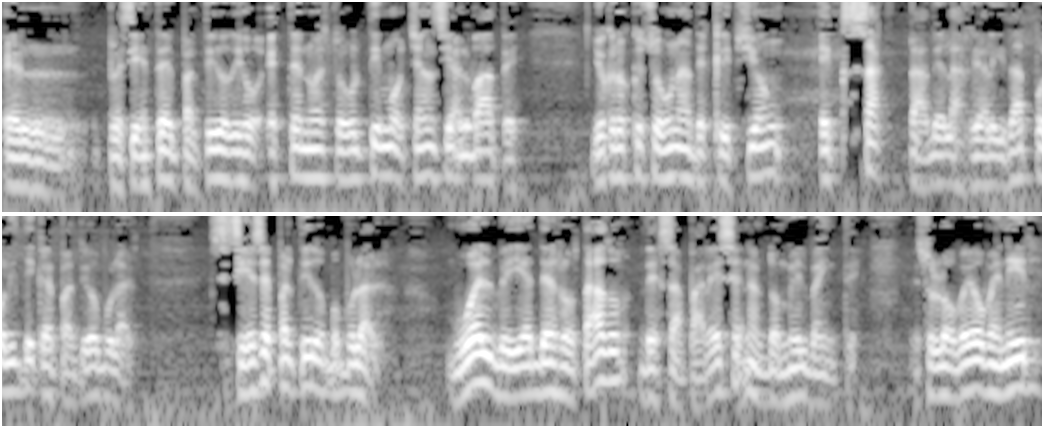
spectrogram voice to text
el presidente del partido dijo, este es nuestro último chance al bate. Yo creo que eso es una descripción exacta de la realidad política del Partido Popular. Si ese Partido Popular vuelve y es derrotado, desaparece en el 2020. Eso lo veo venir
